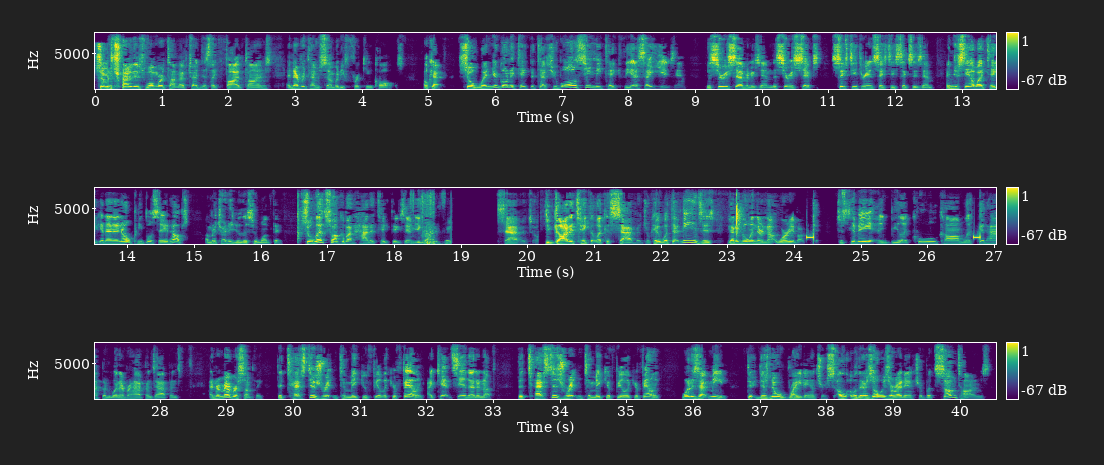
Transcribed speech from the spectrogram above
So I'm going to try this one more time. I've tried this like five times, and every time somebody freaking calls. Okay, so when you're going to take the test, you've all seen me take the SIE exam, the Series 7 exam, the Series 6, 63 and 66 exam, and you see how I take it, and I know people say it helps. I'm going to try to do this in one thing. So let's talk about how to take the exam. You got to take savage. You got to take it like a savage. Okay, what that means is you got to go in there and not worry about shit. Just to me and be like cool, calm, let it happen. Whatever happens, happens. And remember something the test is written to make you feel like you're failing. I can't say that enough. The test is written to make you feel like you're failing. What does that mean? There's no right answer. There's always a right answer, but sometimes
